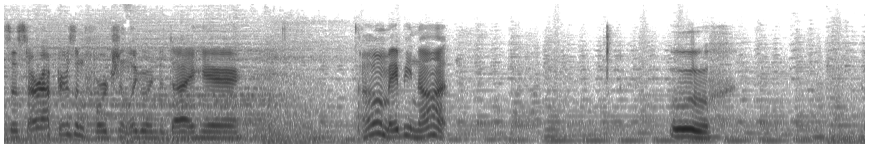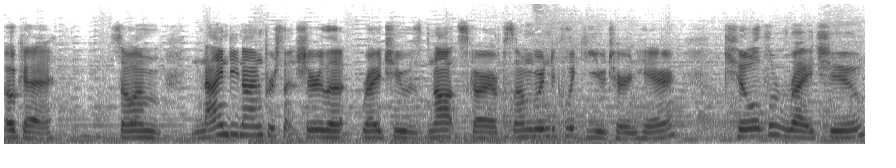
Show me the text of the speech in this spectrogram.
So Staraptor is unfortunately going to die here. Oh, maybe not. Ooh, Okay, so I'm 99% sure that Raichu is not Scarf, so I'm going to click U-turn here, kill the Raichu.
